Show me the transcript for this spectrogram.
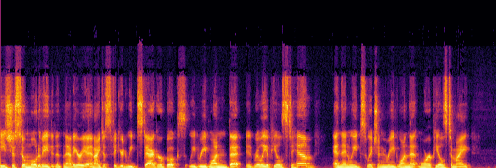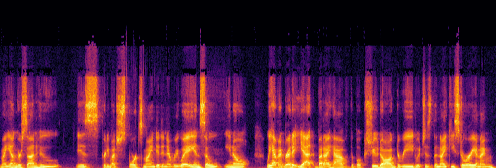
he's just so motivated in that area. And I just figured we'd stagger books. We'd read one that it really appeals to him. And then we'd switch and read one that more appeals to my, my younger son who is pretty much sports minded in every way. And so, you know, we haven't read it yet, but I have the book Shoe Dog to read, which is the Nike story, and I'm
